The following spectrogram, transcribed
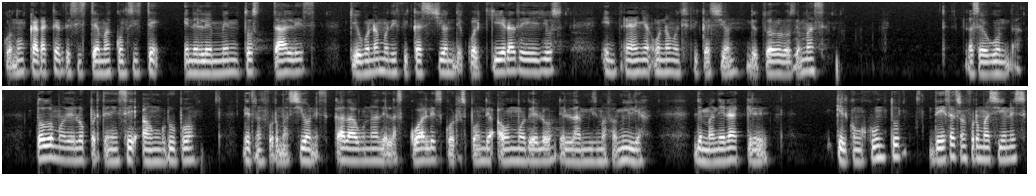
con un carácter de sistema consiste en elementos tales que una modificación de cualquiera de ellos entraña una modificación de todos los demás. La segunda, todo modelo pertenece a un grupo de transformaciones, cada una de las cuales corresponde a un modelo de la misma familia, de manera que el que el conjunto de estas transformaciones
